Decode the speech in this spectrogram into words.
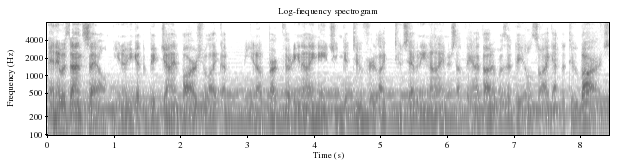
and it was on sale. You know, you get the big giant bars for like a, you know, buck 39 each. You can get two for like 279 or something. I thought it was a deal, so I got the two bars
